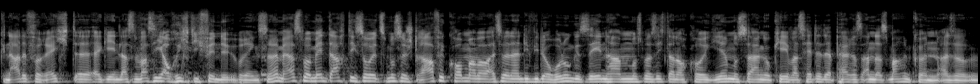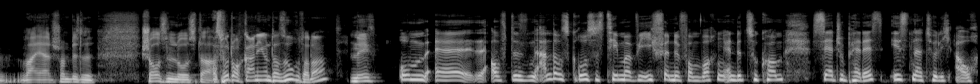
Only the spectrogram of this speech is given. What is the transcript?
Gnade für Recht äh, ergehen lassen, was ich auch richtig finde übrigens. Ne? Im ersten Moment dachte ich so, jetzt muss eine Strafe kommen, aber als wir dann die Wiederholung gesehen haben, muss man sich dann auch korrigieren, muss sagen, okay, was hätte der Perez anders machen können? Also war ja schon ein bisschen chancenlos da. Das wird auch gar nicht untersucht, oder? Nee. Um äh, auf das ein anderes großes Thema, wie ich finde, vom Wochenende zu kommen. Sergio Perez ist natürlich auch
